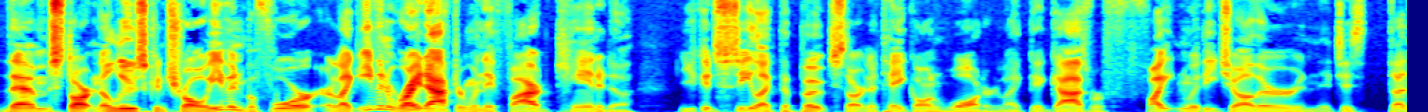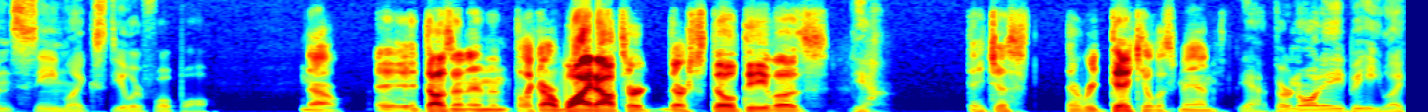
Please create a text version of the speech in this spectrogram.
them starting to lose control even before or like even right after when they fired Canada. You could see like the boat starting to take on water. Like the guys were fighting with each other, and it just doesn't seem like Steeler football. No, it, doesn't. And then, like our wideouts are they're still divas. Yeah. They just they're ridiculous, man. Yeah, they're not AB. Like,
